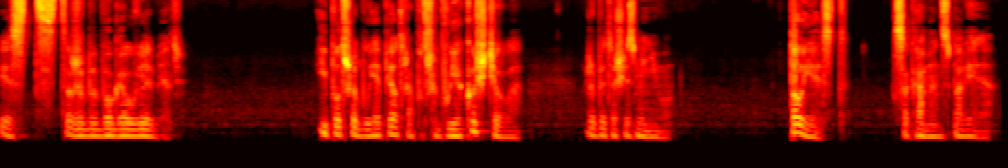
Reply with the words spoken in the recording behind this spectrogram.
jest to, żeby Boga uwielbiać. I potrzebuję Piotra, potrzebuję Kościoła, żeby to się zmieniło. To jest sakrament zbawienia.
